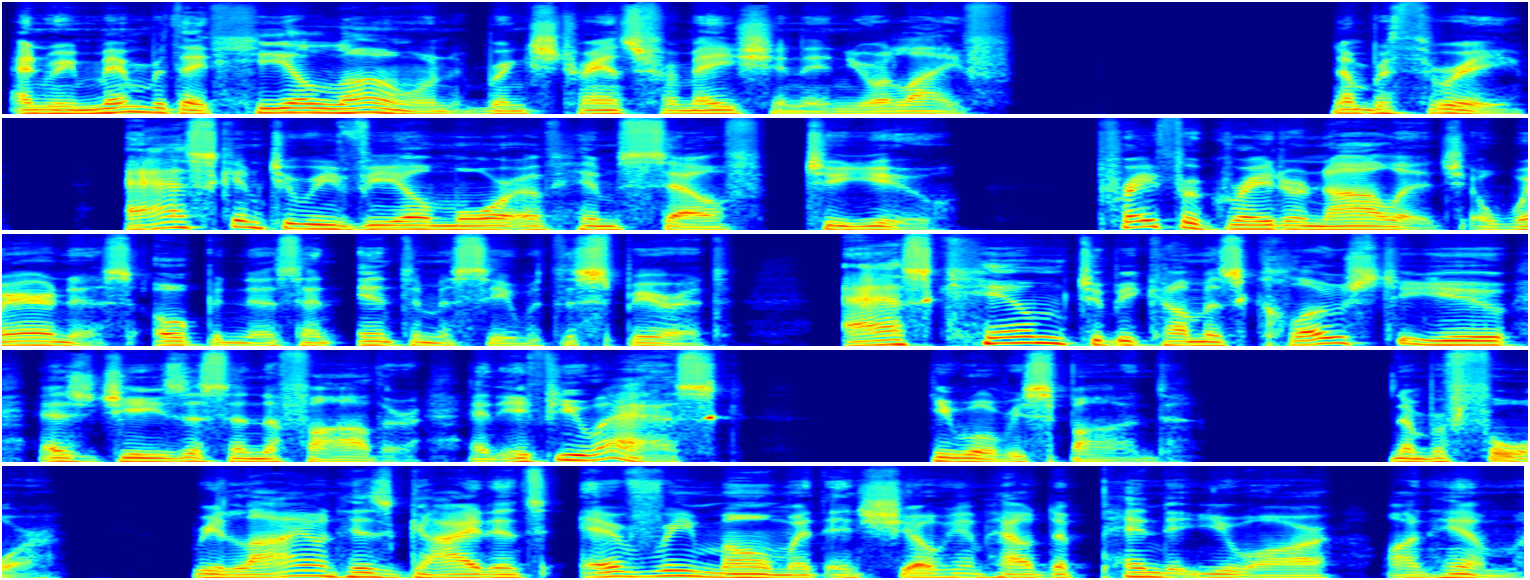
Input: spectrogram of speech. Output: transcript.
and remember that He alone brings transformation in your life. Number three, ask Him to reveal more of Himself to you. Pray for greater knowledge, awareness, openness, and intimacy with the Spirit. Ask Him to become as close to you as Jesus and the Father, and if you ask, He will respond. Number four, Rely on His guidance every moment and show Him how dependent you are on Him.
